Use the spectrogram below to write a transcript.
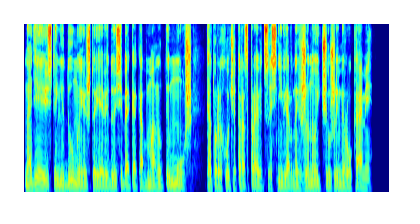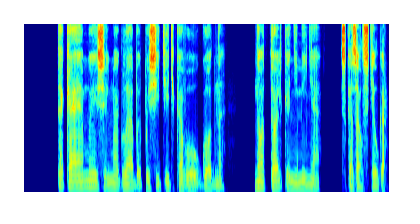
Надеюсь, ты не думаешь, что я веду себя как обманутый муж, который хочет расправиться с неверной женой чужими руками. Такая мысль могла бы посетить кого угодно, но только не меня, сказал Стилгар.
